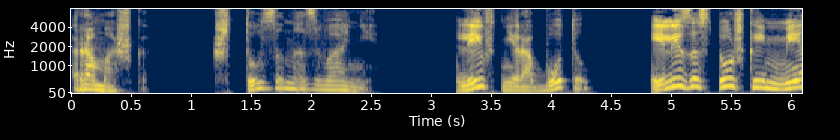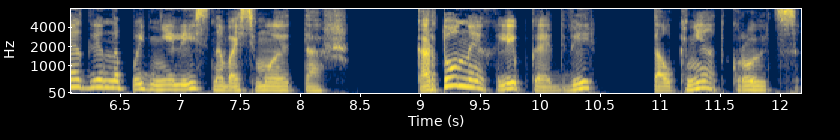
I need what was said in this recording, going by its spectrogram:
«Ромашка». Что за название? Лифт не работал, и Лиза с Тошкой медленно поднялись на восьмой этаж. Картонная хлипкая дверь, толкни, откроется,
